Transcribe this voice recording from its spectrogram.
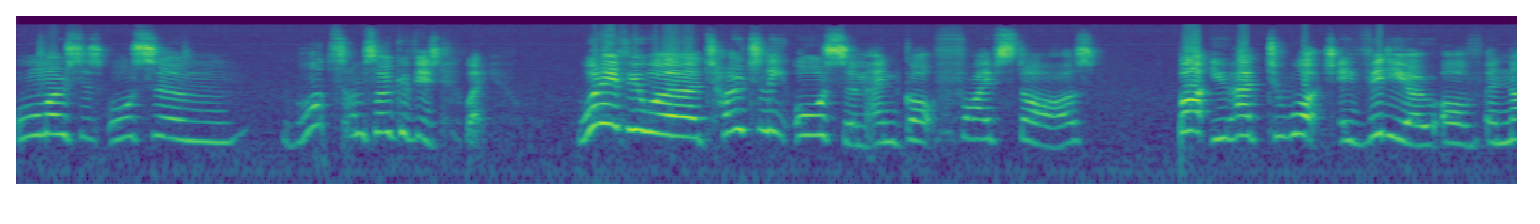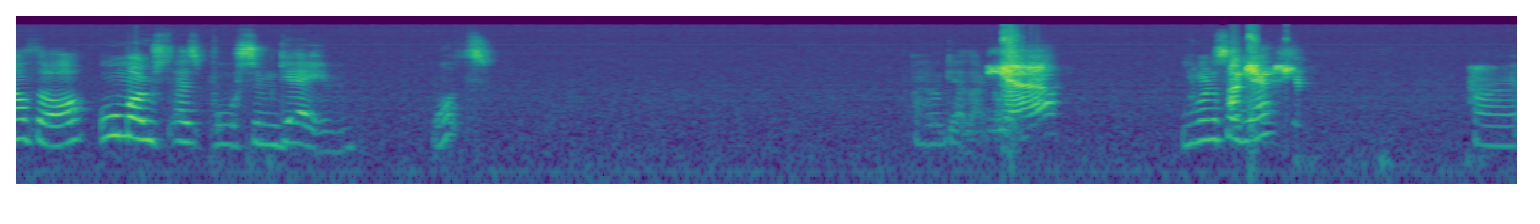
almost as awesome. What? I'm so confused. Wait, what if you were totally awesome and got five stars, but you had to watch a video of another almost as awesome game? What? I don't get that. yeah. You want to say I yes? choose Alright.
